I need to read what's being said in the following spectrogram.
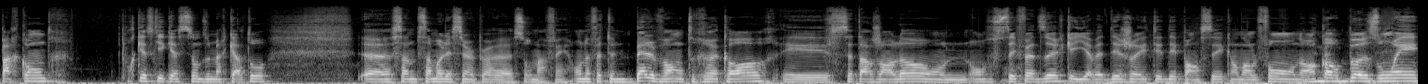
par contre, pour qu'est-ce qui est question du mercato, euh, ça m'a laissé un peu euh, sur ma faim. On a fait une belle vente record et cet argent-là, on, on s'est fait dire qu'il avait déjà été dépensé quand dans le fond, on a encore besoin.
